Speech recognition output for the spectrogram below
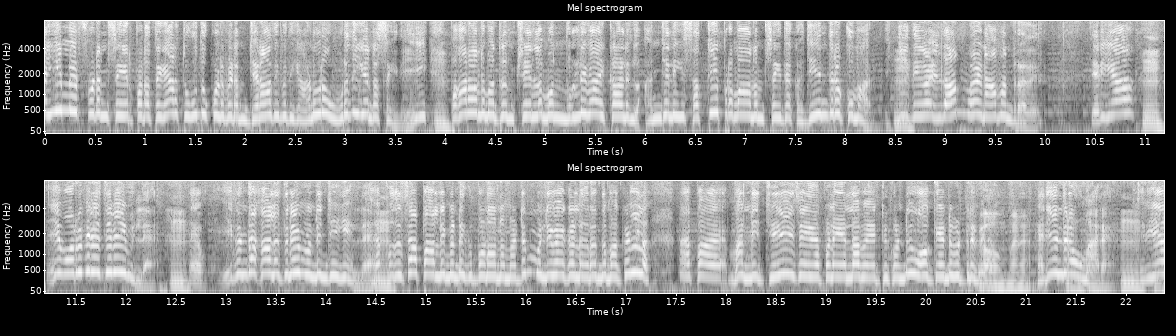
ஐஎம்எஃப் உடன் செயற்பட தயார் தூதுக்குழுவிடம் ஜனாதிபதி அனுர உறுதி என்ற செய்தி பாராளுமன்றம் செல்ல முன் முள்ளிவாய்க்காலில் அஞ்சலி சத்தியப்பிரமாணம் செய்த கஜேந்திரகுமார். இதுகள் தான் வேணாம் என்றது சரியா ஒரு பிரச்சனையும் இல்ல. இருந்த காலத்திலே முடிஞ்சு இல்ல புதுசா பார்லிமெண்ட்டுக்கு போனவன மட்டும் முள்ளிவாய்க்கால் இருந்த மக்கள் அப்ப மன்னிச்சு செய்த பிழை எல்லாம் ஏற்றுக்கொண்டு ஓகேன்னு. விட்டுருவேன். கஜேந்திரகுமார சரியா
